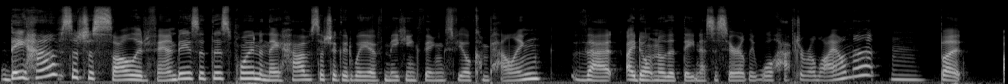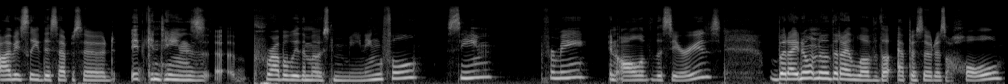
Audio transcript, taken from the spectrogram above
they have such a solid fan base at this point and they have such a good way of making things feel compelling that I don't know that they necessarily will have to rely on that. But obviously this episode it contains uh, probably the most meaningful scene for me in all of the series, but I don't know that I love the episode as a whole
